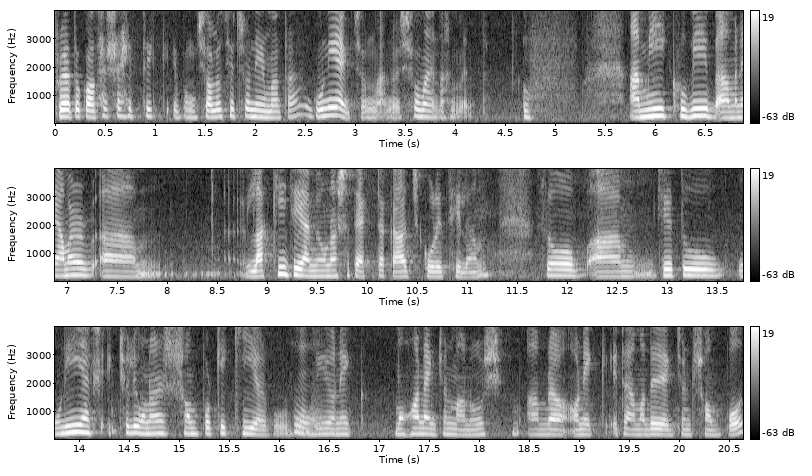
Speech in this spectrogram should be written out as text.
প্রয়াত কথা সাহিত্যিক এবং চলচ্চিত্র নির্মাতা গুণী একজন মানুষ হুমায়ুন আহমেদ। উফ আমি খুবই মানে আমার লাকি যে আমি ওনার সাথে একটা কাজ করেছিলাম। সো যেহেতু উনি অ্যাকচুয়ালি ওনার সম্পর্কে কি আর বলব? উনি অনেক মহান একজন মানুষ। আমরা অনেক এটা আমাদের একজন সম্পদ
